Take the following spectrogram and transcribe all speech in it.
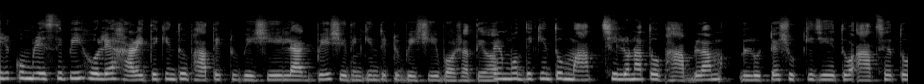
এরকম রেসিপি হলে হাঁড়িতে কিন্তু ভাত একটু বেশিই লাগবে, সেদিন কিন্তু একটু বেশি বসাতে হবে। এর মধ্যে কিন্তু মাছ ছিল না তো ভাবলাম লুটটা শুটকি যেহেতু আছে তো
